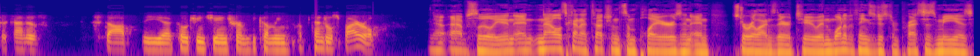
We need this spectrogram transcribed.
to kind of stop the uh, coaching change from becoming a potential spiral. Yeah, absolutely. And and now let's kind of touch on some players and, and storylines there too. And one of the things that just impresses me is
